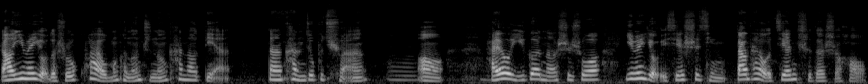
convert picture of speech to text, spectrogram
然后因为有的时候快，我们可能只能看到点，但是看的就不全。嗯。还有一个呢，是说，因为有一些事情，当他有坚持的时候，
